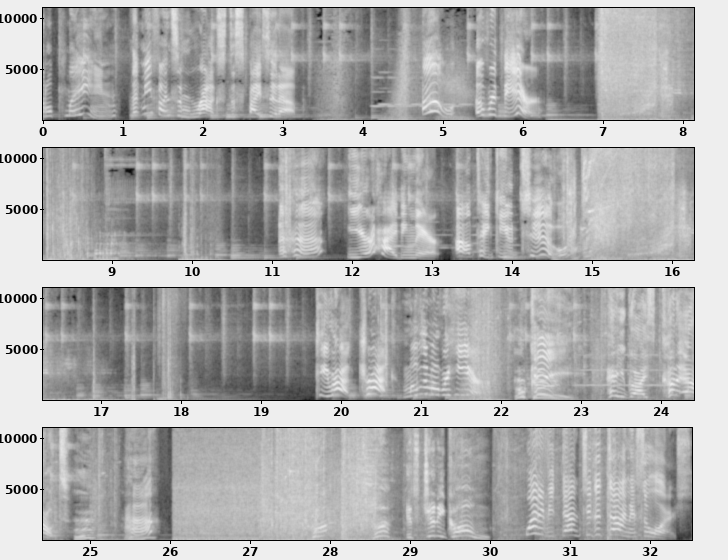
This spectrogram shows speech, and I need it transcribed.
little plain. Let me find some rocks to spice it up. Oh, over there. Uh-huh. You're hiding there. I'll take you too. T-Rock, Trock, move them over here. Okay. Hey, you guys, cut it out. Huh? Huh? Huh? It's Jenny Kong. What have you done to the dinosaurs?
